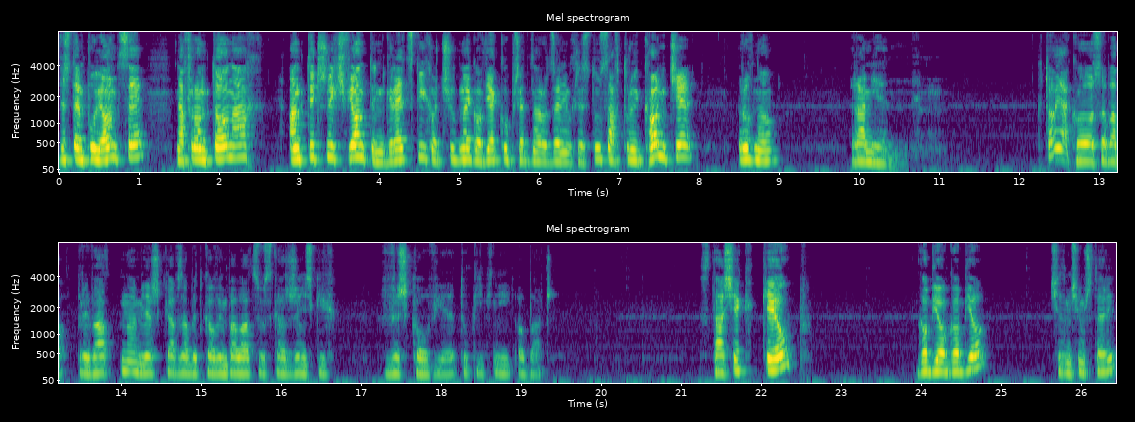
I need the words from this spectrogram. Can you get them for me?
Występujące na frontonach antycznych świątyń greckich od VII wieku przed narodzeniem Chrystusa w trójkącie równoramiennym. Kto jako osoba prywatna mieszka w zabytkowym pałacu Skarżyńskich w Wyszkowie? Tu kliknij, obacz. Stasiek Kiełb, Gobio Gobio, 74,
